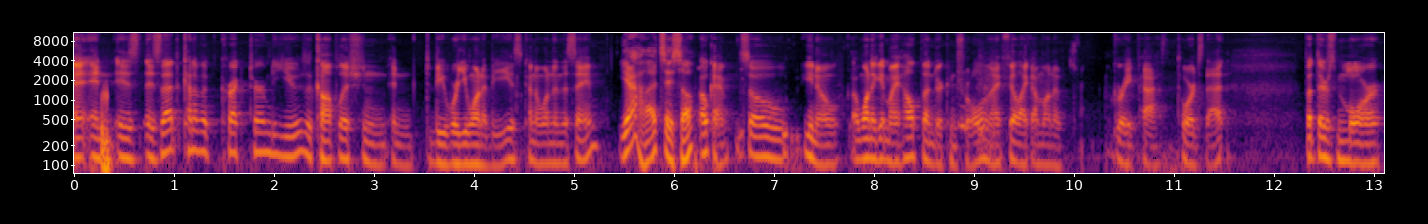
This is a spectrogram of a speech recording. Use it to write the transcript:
and, and is is that kind of a correct term to use? Accomplish and, and to be where you want to be is kind of one and the same. Yeah, I'd say so. Okay, so you know, I want to get my health under control, and I feel like I'm on a great path towards that. But there's more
